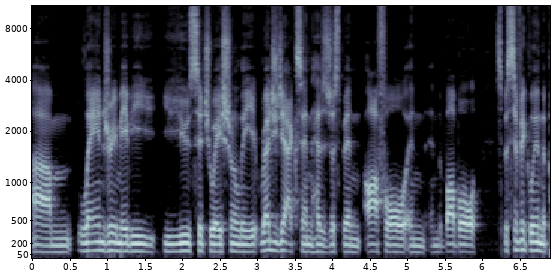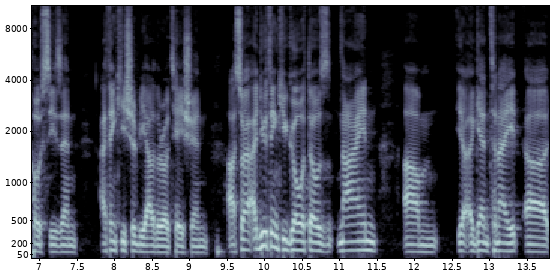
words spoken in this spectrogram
Um, Landry, maybe you use situationally. Reggie Jackson has just been awful in, in the bubble, specifically in the postseason. I think he should be out of the rotation. Uh, so I, I, do think you go with those nine. Um, yeah, again tonight, uh,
